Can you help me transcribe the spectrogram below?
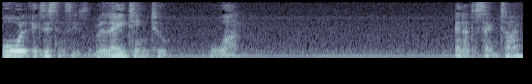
all existences relating to one. And at the same time,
